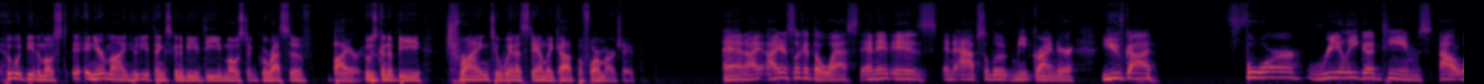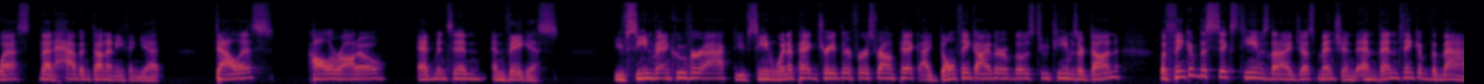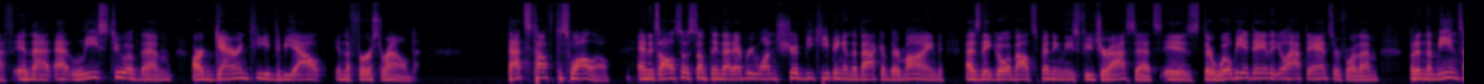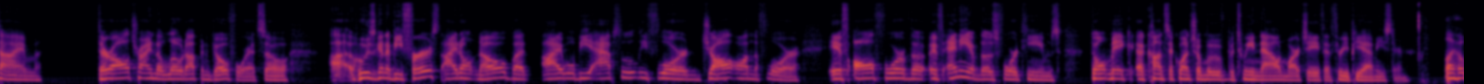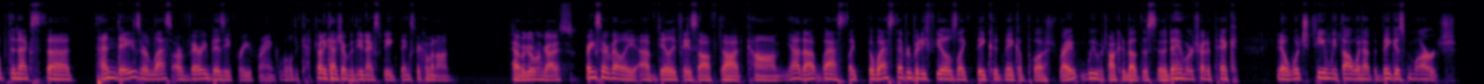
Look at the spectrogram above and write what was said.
who would be the most, in your mind, who do you think is going to be the most aggressive buyer? Who's going to be trying to win a Stanley Cup before March 8th? And I, I just look at the West, and it is an absolute meat grinder. You've got four really good teams out west that haven't done anything yet Dallas, Colorado, Edmonton, and Vegas. You've seen Vancouver act. You've seen Winnipeg trade their first round pick. I don't think either of those two teams are done. But think of the six teams that I just mentioned, and then think of the math in that at least two of them are guaranteed to be out in the first round. That's tough to swallow. And it's also something that everyone should be keeping in the back of their mind as they go about spending these future assets is there will be a day that you'll have to answer for them. But in the meantime, they're all trying to load up and go for it. So uh, who's going to be first? I don't know, but I will be absolutely floored, jaw on the floor, if all four of the, if any of those four teams don't make a consequential move between now and March 8th at 3 p.m. Eastern. Well, I hope the next uh, 10 days or less are very busy for you, Frank. We'll try to catch up with you next week. Thanks for coming on. Have a good one, guys. Frank Seravalli of dailyfaceoff.com. Yeah, that West, like the West, everybody feels like they could make a push, right? We were talking about this the other day. We are trying to pick, you know, which team we thought would have the biggest march.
